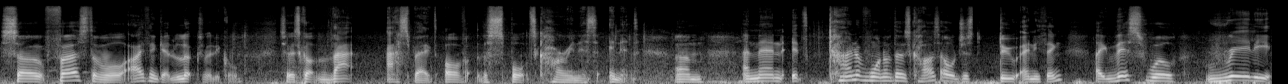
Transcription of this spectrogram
So first of all, I think it looks really cool. So it's got that aspect of the sports cariness in it. Um, and then it's kind of one of those cars will just do anything. Like this will really,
